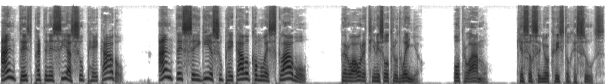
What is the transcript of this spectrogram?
antes pertenecía a su pecado. Antes seguía su pecado como esclavo, pero ahora tienes otro dueño, otro amo, que es el Señor Cristo Jesús.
